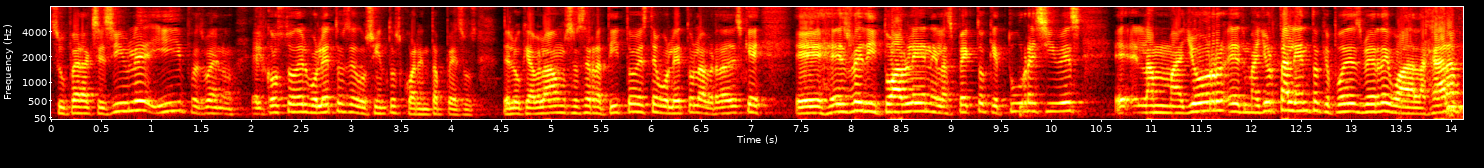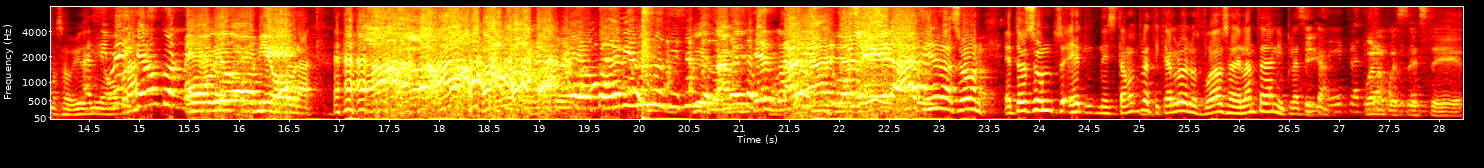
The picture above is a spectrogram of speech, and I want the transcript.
súper accesible. Y pues bueno, el costo del boleto es de 240 pesos. De lo que hablábamos hace ratito, este boleto, la verdad es que eh, es redituable en el aspecto que tú recibes eh, la mayor, el mayor talento que puedes ver de Guadalajara. Pues obvio es Así mi me obra. dijeron con Obvio es mi ¿eh? obra. Pero todavía no nos dicen de dónde se. Ah, ya sé. culera. Ah, tienes razón. Entonces son- eh, necesitamos platicar lo de los fugados. Adelante, Dani, platica. Sí, platica Bueno, un pues poquito. este.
